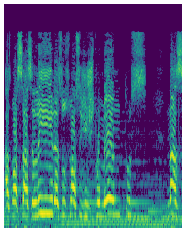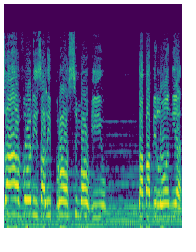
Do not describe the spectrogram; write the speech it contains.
as nossas liras, os nossos instrumentos nas árvores ali próximo ao rio da Babilônia.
